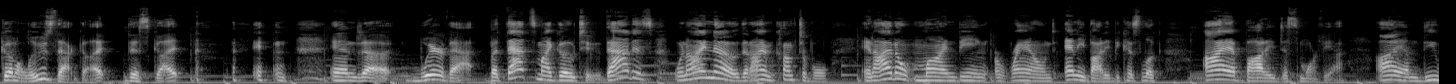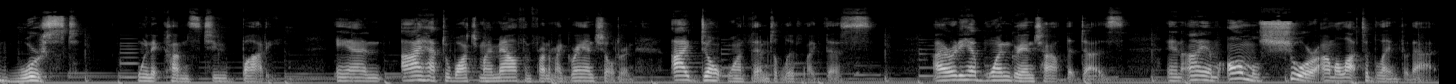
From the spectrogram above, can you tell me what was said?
gonna lose that gut, this gut. and, and uh, wear that. But that's my go to. That is when I know that I am comfortable and I don't mind being around anybody because look, I have body dysmorphia. I am the worst when it comes to body. And I have to watch my mouth in front of my grandchildren. I don't want them to live like this. I already have one grandchild that does. And I am almost sure I'm a lot to blame for that.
